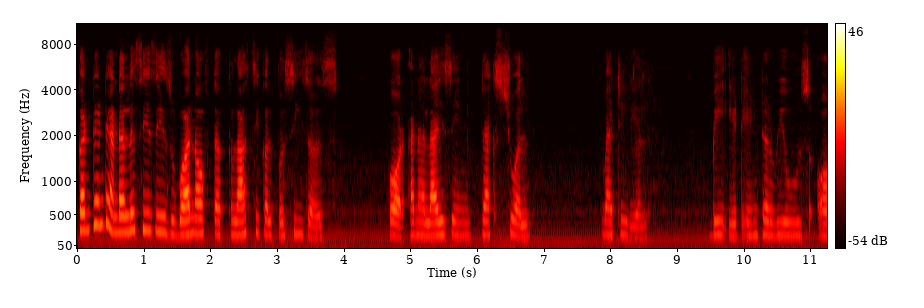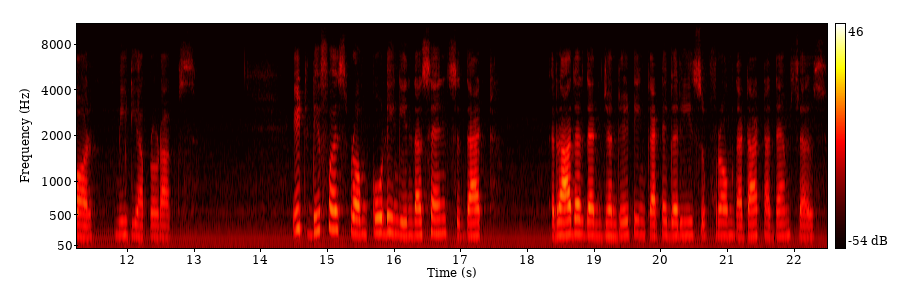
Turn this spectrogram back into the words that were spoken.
Content analysis is one of the classical procedures for analyzing textual material, be it interviews or media products. It differs from coding in the sense that rather than generating categories from the data themselves,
